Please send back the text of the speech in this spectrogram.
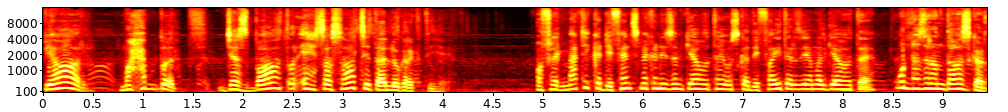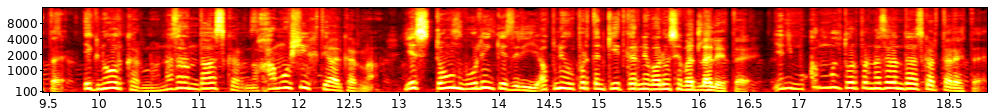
प्यार, मोहब्बत, जज्बात और एहसास से ताल्लुक़ रखती है। और फ्लेगमेटिक का डिफेंस मैकेनिज्म क्या होता है? उसका दिफाई तर्ज अमल क्या होता है? वो नज़रअंदाज करता है। इग्नोर करना, नज़रअंदाज करना, खामोशी इख्तियार करना। ये स्टोन वोलिंग के ज़रिए अपने ऊपर तनकीद करने वालों से बदला लेता है। यानी मुकम्मल तौर पर नज़रअंदाज करता रहता है।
